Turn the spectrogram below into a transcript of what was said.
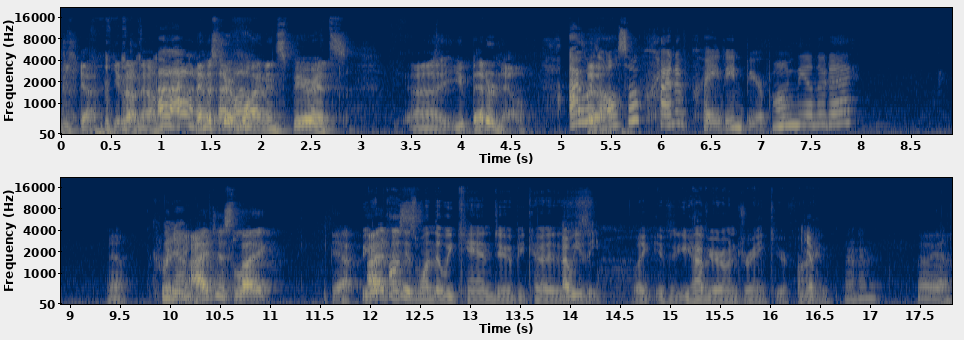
yeah, you don't know. I don't know Minister what of that Wine and Spirits, uh, you better know. I was also kind of craving beer pong the other day. Yeah. craving. I just like, yeah. Beer I pong just, is one that we can do because Oh, easy. Like if you have your own drink, you're fine. Yep. Oh yeah,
